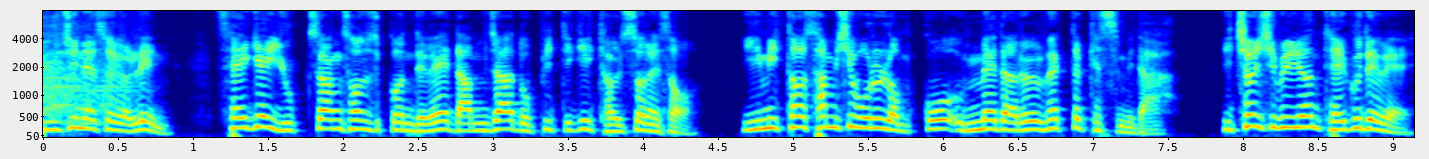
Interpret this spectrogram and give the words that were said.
유진에서 열린 세계 육상 선수권 대회 남자 높이뛰기 결선에서 2m 35를 넘고 은메달을 획득했습니다. 2011년 대구 대회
